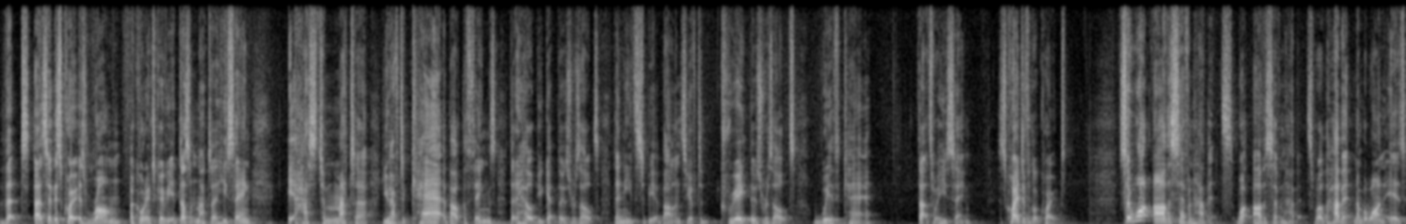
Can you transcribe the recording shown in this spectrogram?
that, uh, so this quote is wrong. According to Covey, it doesn't matter. He's saying it has to matter. You have to care about the things that help you get those results. There needs to be a balance. You have to create those results with care. That's what he's saying. It's quite a difficult quote. So, what are the seven habits? What are the seven habits? Well, the habit number one is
